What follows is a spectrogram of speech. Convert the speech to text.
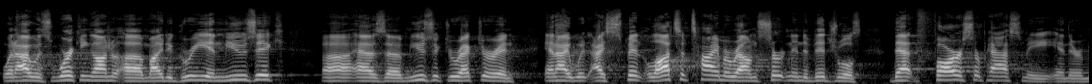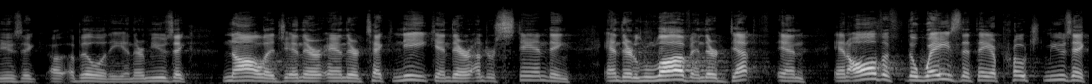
when I was working on uh, my degree in music uh, as a music director, and, and I, would, I spent lots of time around certain individuals that far surpassed me in their music uh, ability and their music knowledge and their, and their technique and their understanding and their love and their depth and, and all the, the ways that they approached music.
